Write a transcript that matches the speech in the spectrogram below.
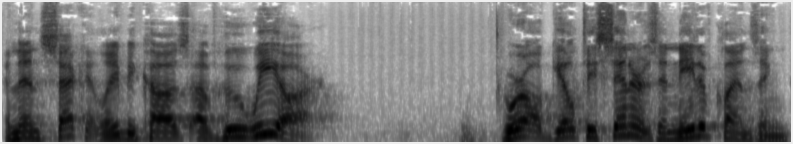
And then, secondly, because of who we are. We're all guilty sinners in need of cleansing.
